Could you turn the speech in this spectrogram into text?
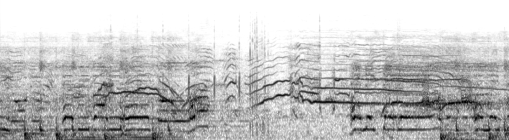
Everybody hands up. And they say that. And they stay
